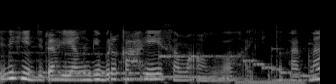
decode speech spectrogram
Jadi hijrah yang diberkahi sama Allah kayak gitu. Karena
